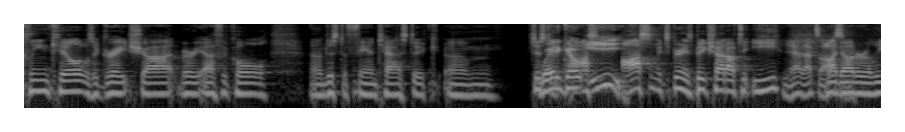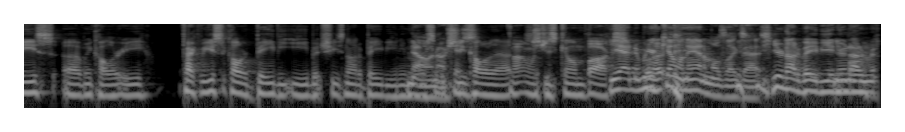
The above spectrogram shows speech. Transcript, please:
clean kill. It was a great shot, very ethical, um, just a fantastic. Um, just Way to go, awesome, E. Awesome experience. Big shout out to E. Yeah, that's My daughter Elise, uh, we call her E. In fact, we used to call her Baby E, but she's not a baby anymore. No, so no, we can't she's call her that. Not when she's killing bucks. Yeah, and when you're killing animals like that. You're not a baby You're anymore. not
